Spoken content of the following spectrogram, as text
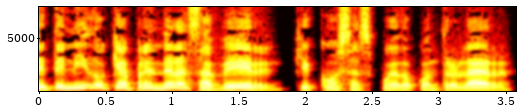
He tenido que aprender a saber qué cosas puedo controlar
